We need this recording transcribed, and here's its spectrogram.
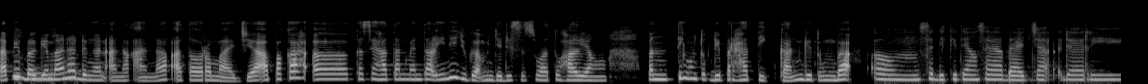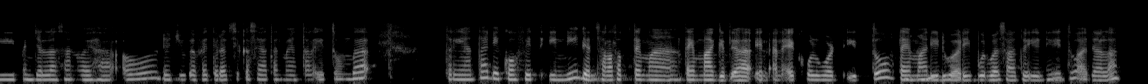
Tapi bagaimana dengan anak-anak atau remaja? Apakah eh, kesehatan mental ini juga menjadi sesuatu hal yang penting untuk diperhatikan gitu, Mbak? Em, sedikit yang saya baca dari penjelasan WHO dan juga Federasi Kesehatan Mental itu, Mbak, ternyata di COVID ini dan salah satu tema tema gitu ya in an equal world itu tema di 2021 ini itu adalah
